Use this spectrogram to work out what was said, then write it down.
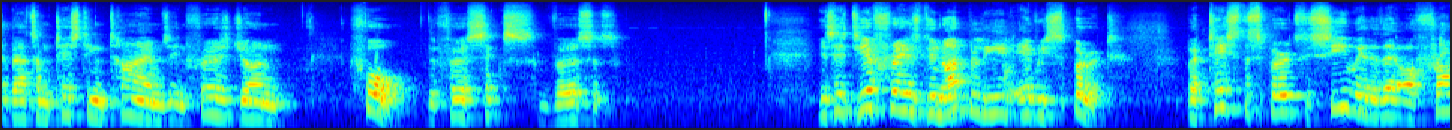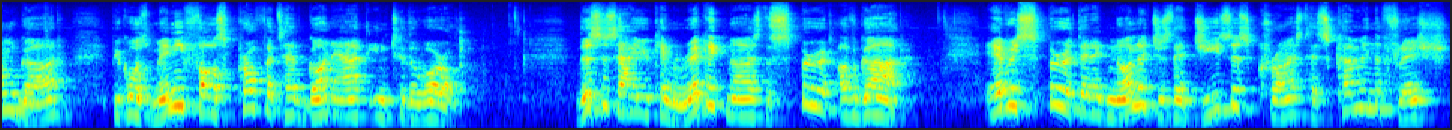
about some testing times in 1 John 4, the first six verses. He says, Dear friends, do not believe every spirit, but test the spirits to see whether they are from God, because many false prophets have gone out into the world. This is how you can recognize the Spirit of God. Every spirit that acknowledges that Jesus Christ has come in the flesh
